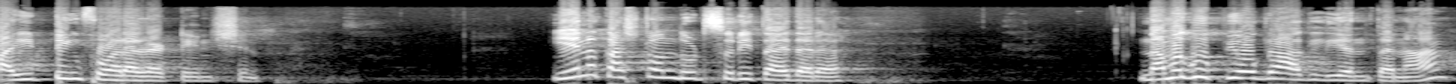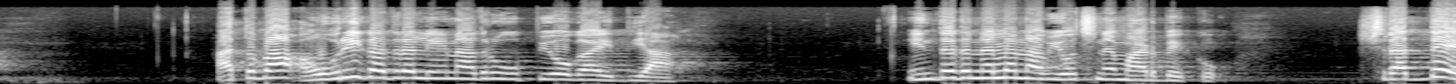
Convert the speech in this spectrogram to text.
fighting for our attention ಏನಕ್ಕೆ ಅಷ್ಟೊಂದು ದುಡ್ಡು ಸುರಿತಾ ಇದ್ದಾರೆ? ನಮಗೆ ಉಪಯೋಗ ಆಗಲಿ ಅಂತನಾ? ಅಥವಾ ಅವ್ರಿಗೆ ಅದರಲ್ಲಿ ಏನಾದರೂ ಉಪಯೋಗ ಇದೆಯಾ? ಇಂಥದನ್ನೆಲ್ಲ ನಾವು ಯೋಚನೆ ಮಾಡಬೇಕು. ಶ್ರದ್ಧೆ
